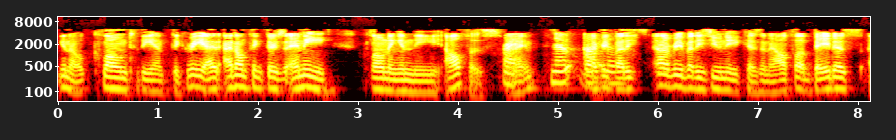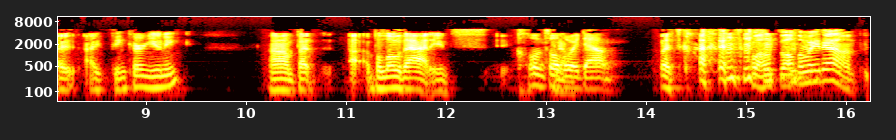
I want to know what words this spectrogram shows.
you know, cloned to the nth degree. I, I don't think there's any cloning in the alphas, right? Right. No. Everybody's everybody's unique as an alpha. Betas, I, I think, are unique. Um, but uh, below that, it's Clones all No. the way down. it's, it's clones all the way down.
